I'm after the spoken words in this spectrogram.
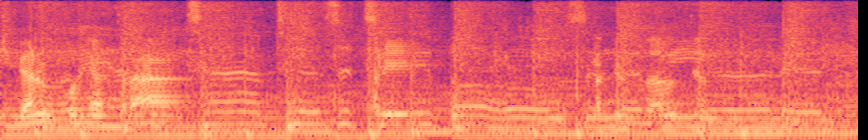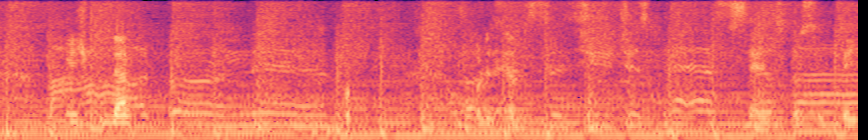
Tiveram que correr atrás. Tá tentando, tentando. Eles puderam. Por exemplo, que eu citei,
